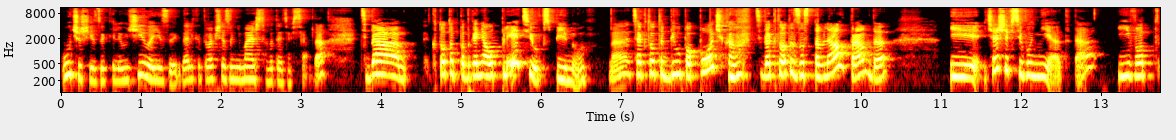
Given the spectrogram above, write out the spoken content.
учишь язык или учила язык, да, или когда ты вообще занимаешься вот этим всем, да, тебя кто-то подгонял плетью в спину, да? Тебя кто-то бил по почкам, тебя кто-то заставлял, правда? И чаще всего нет, да? И вот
